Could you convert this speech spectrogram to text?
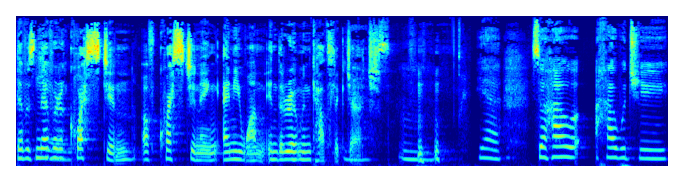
There was never a question of questioning anyone in the Roman Catholic Church. Yes. Mm. yeah. So how how would you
